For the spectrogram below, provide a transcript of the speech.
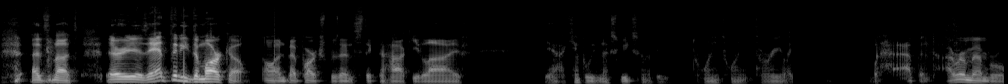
That's nuts. There he is. Anthony DeMarco on BetParx Presents Stick to Hockey Live. Yeah, I can't believe next week's going to be 2023. Like, what happened? I remember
